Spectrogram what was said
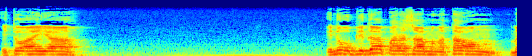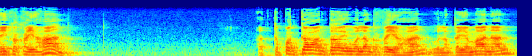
Ito ay uh, inuobliga para sa mga taong may kakayahan. At kapag ka ang tao walang kakayahan, walang kayamanan,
